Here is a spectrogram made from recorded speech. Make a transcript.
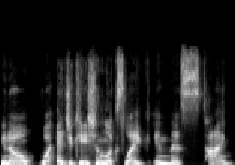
you know, what education looks like in this time.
